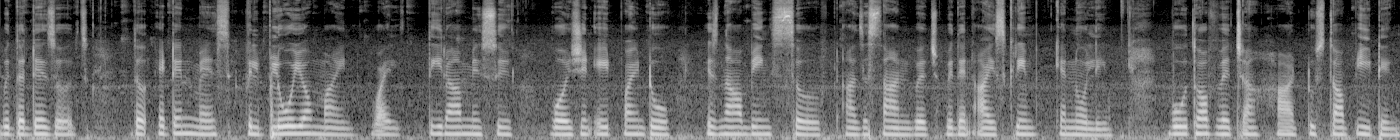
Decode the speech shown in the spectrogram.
with the desserts. The Eton mess will blow your mind, while tiramisu version 8.0 is now being served as a sandwich with an ice cream cannoli, both of which are hard to stop eating.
